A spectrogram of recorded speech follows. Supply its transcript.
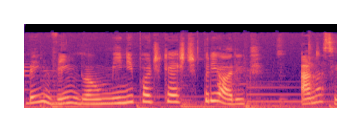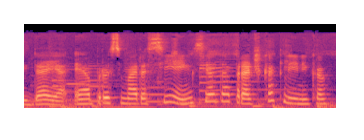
Bem-vindo ao mini podcast Priority. A nossa ideia é aproximar a ciência da prática clínica.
